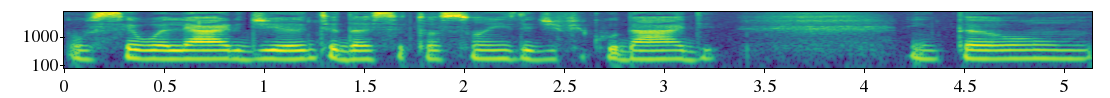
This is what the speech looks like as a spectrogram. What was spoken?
o seu olhar diante das situações de dificuldade. Então,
